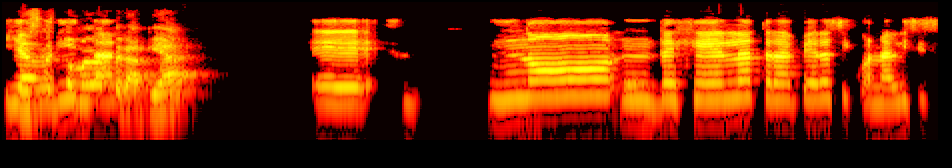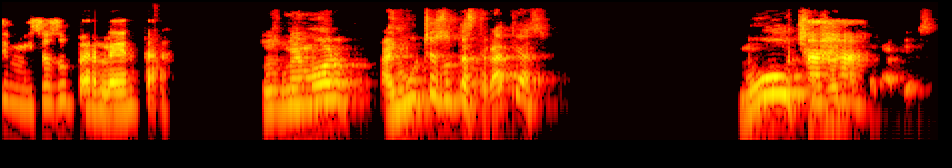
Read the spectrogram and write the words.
Y ¿Estás tomando ahorita, terapia? eh, no dejé la terapia de psicoanálisis, se me hizo súper lenta. Pues, mi amor, hay muchas otras terapias. Muchas otras terapias.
